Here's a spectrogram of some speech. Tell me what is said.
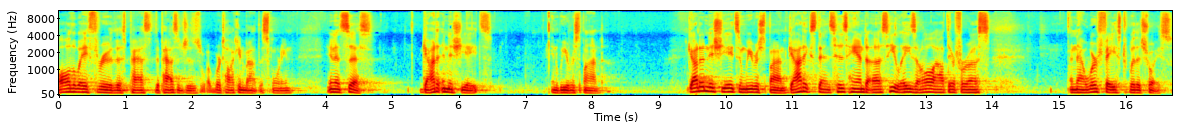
all the way through this past, the passages we're talking about this morning, and it's this God initiates and we respond. God initiates and we respond. God extends his hand to us, he lays it all out there for us. And now we're faced with a choice,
